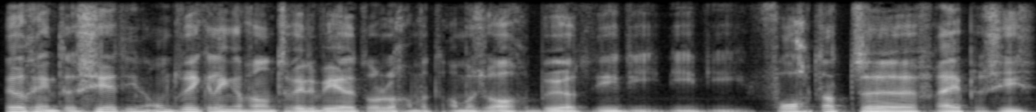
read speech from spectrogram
heel geïnteresseerd in de ontwikkelingen van de Tweede Wereldoorlog en wat er allemaal zo al gebeurt. Die, die, die, die volgt dat eh, vrij precies.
